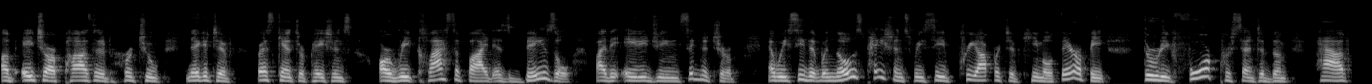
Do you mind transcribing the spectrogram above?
of HR positive, HER2 negative breast cancer patients are reclassified as basal by the 80 gene signature. And we see that when those patients receive preoperative chemotherapy, 34% of them have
